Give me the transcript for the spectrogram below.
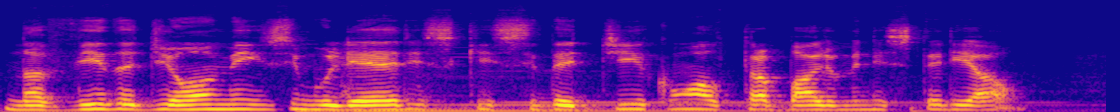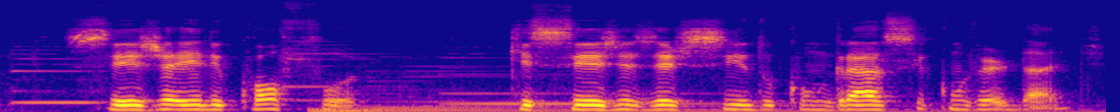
na vida de homens e mulheres que se dedicam ao trabalho ministerial, seja ele qual for, que seja exercido com graça e com verdade.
